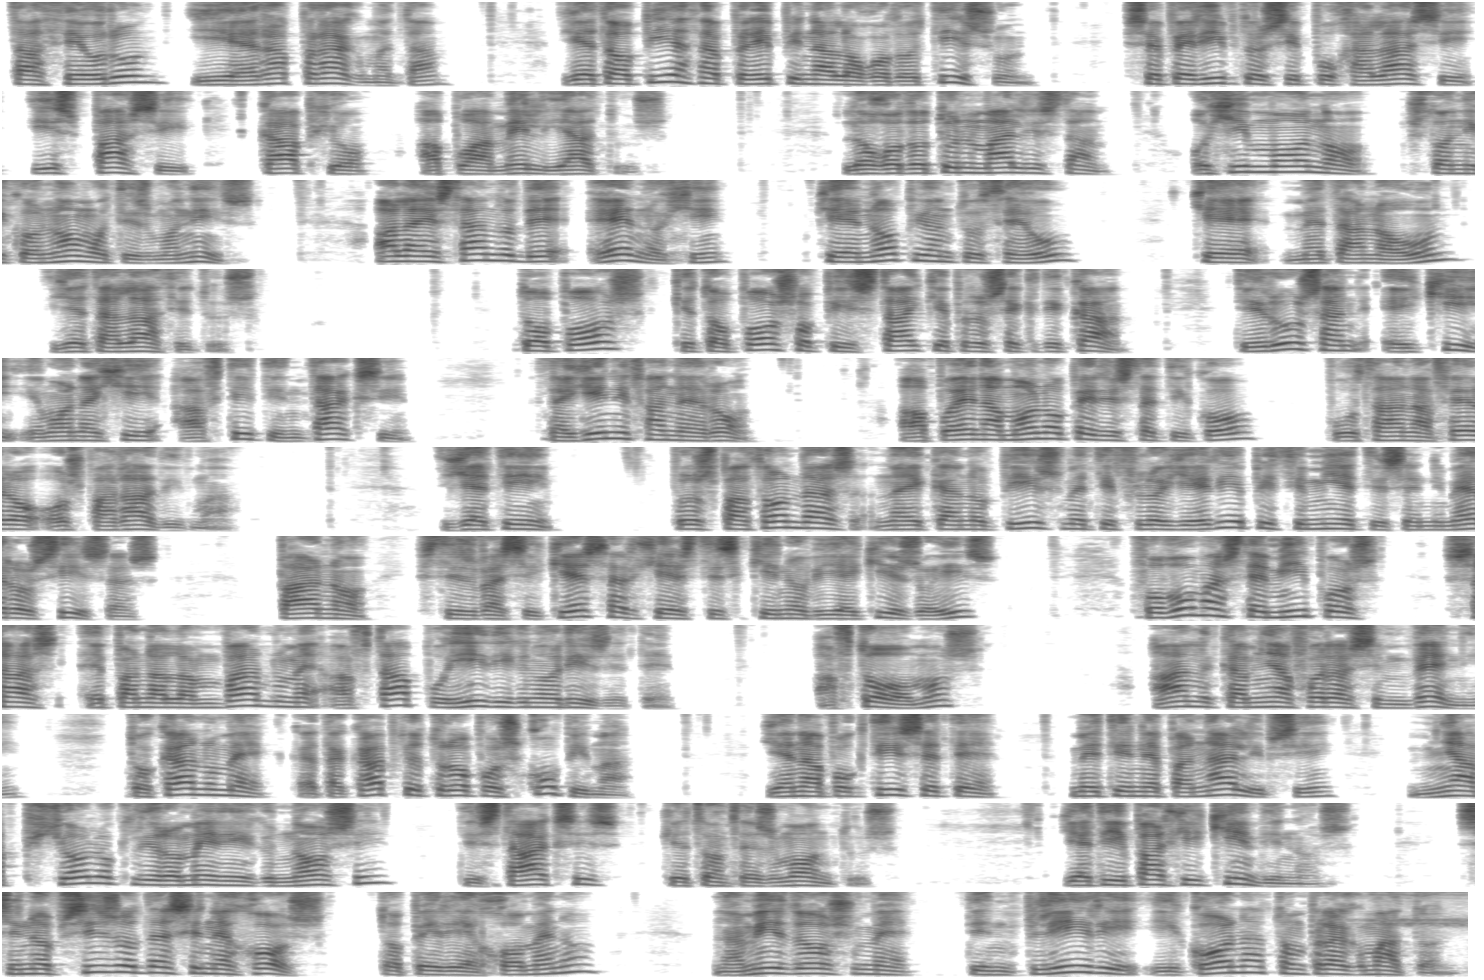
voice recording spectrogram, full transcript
τα θεωρούν ιερά πράγματα για τα οποία θα πρέπει να λογοδοτήσουν σε περίπτωση που χαλάσει ή σπάσει κάποιο από αμέλειά τους. Λογοδοτούν μάλιστα όχι μόνο στον οικονόμο της Μονής, αλλά αισθάνονται ένοχοι και ενώπιον του Θεού και μετανοούν για τα λάθη τους. Το πώς και το πόσο πιστά και προσεκτικά τηρούσαν εκεί οι μοναχοί αυτή την τάξη θα γίνει φανερό από ένα μόνο περιστατικό που θα αναφέρω ως παράδειγμα. Γιατί προσπαθώντας να ικανοποιήσουμε τη φλογερή επιθυμία της ενημέρωσής σας πάνω στις βασικές αρχές της κοινοβιακής ζωής, φοβόμαστε μήπως σας επαναλαμβάνουμε αυτά που ήδη γνωρίζετε. Αυτό όμως, αν καμιά φορά συμβαίνει, το κάνουμε κατά κάποιο τρόπο σκόπιμα για να αποκτήσετε με την επανάληψη μια πιο ολοκληρωμένη γνώση της τάξης και των θεσμών τους. Γιατί υπάρχει κίνδυνος, συνοψίζοντας συνεχώς το περιεχόμενο, να μην δώσουμε την πλήρη εικόνα των πραγμάτων.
